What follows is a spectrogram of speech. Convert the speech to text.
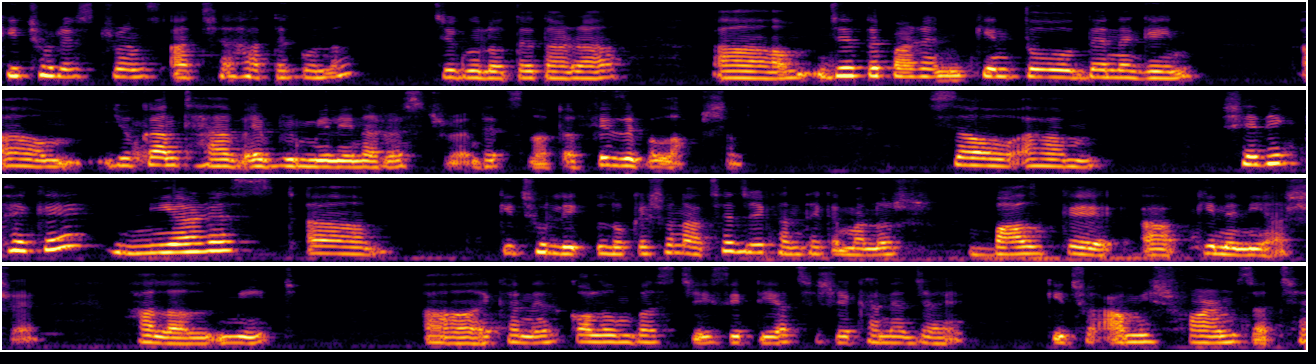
কিছু রেস্টুরেন্টস আছে হাতে গোনা যেগুলোতে তারা যেতে পারেন, কিন্তু then again you can't have every meal in a restaurant. It's not a feasible option. So সেদিক থেকে নিয়ারেস্ট কিছু লোকেশন আছে যেখান থেকে মানুষ বাল্কে কিনে নিয়ে আসে হালাল মিট। এখানে কলম্বাস যে সিটি আছে, সেখানে যায়। কিছু আমিষ ফার্মস আছে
